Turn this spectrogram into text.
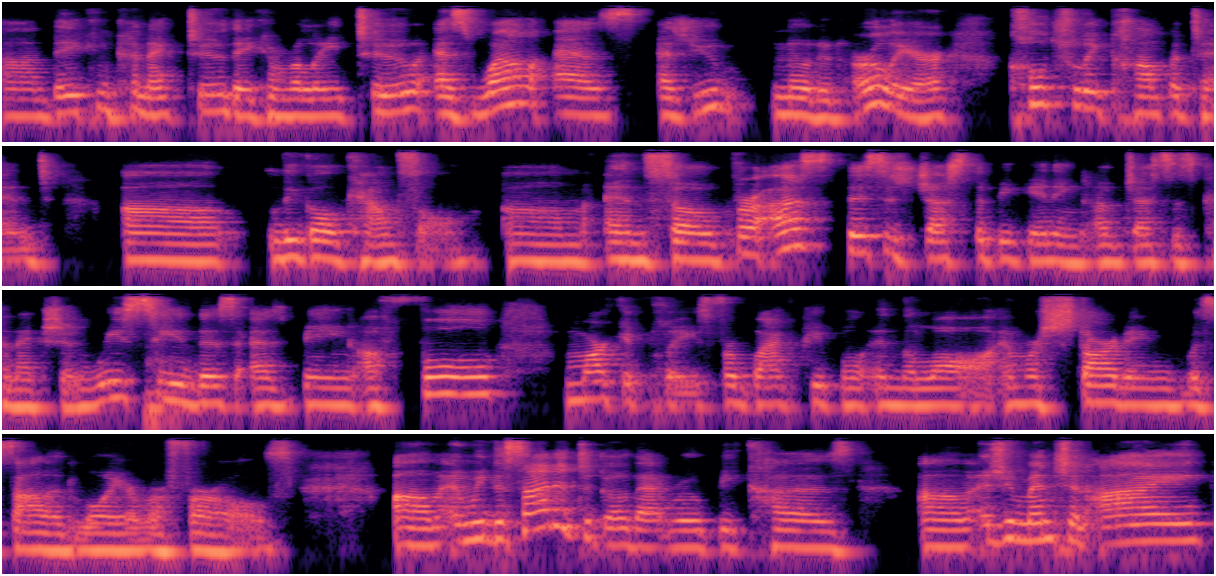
uh, they can connect to, they can relate to, as well as, as you noted earlier, culturally competent uh, legal counsel. Um, and so for us, this is just the beginning of Justice Connection. We see this as being a full marketplace for Black people in the law, and we're starting with solid lawyer referrals. Um, and we decided to go that route because, um, as you mentioned, I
